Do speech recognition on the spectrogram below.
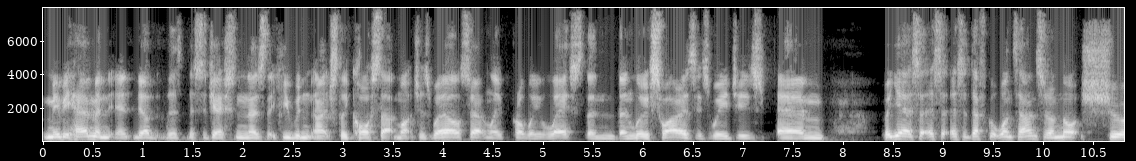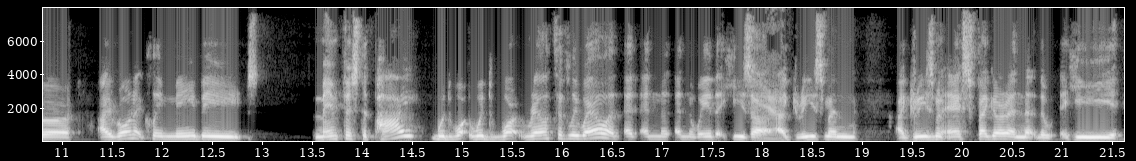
maybe him and the, the, the suggestion is that he wouldn't actually cost that much as well. Certainly, probably less than than Luis Suarez's wages. Um, but yeah, it's, it's, it's, a difficult one to answer. I'm not sure. Ironically, maybe Memphis Depay would would work relatively well in, in, the, in the way that he's a, yeah. a Griezmann a Griezmann s figure and that the, he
